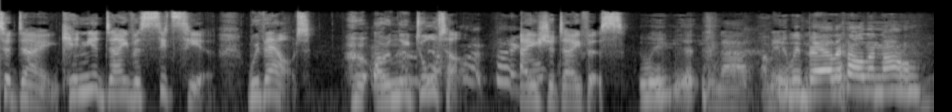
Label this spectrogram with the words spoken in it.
Today, Kenya Davis sits here without her only daughter, Asia Davis. We, I mean, we barely holding on.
